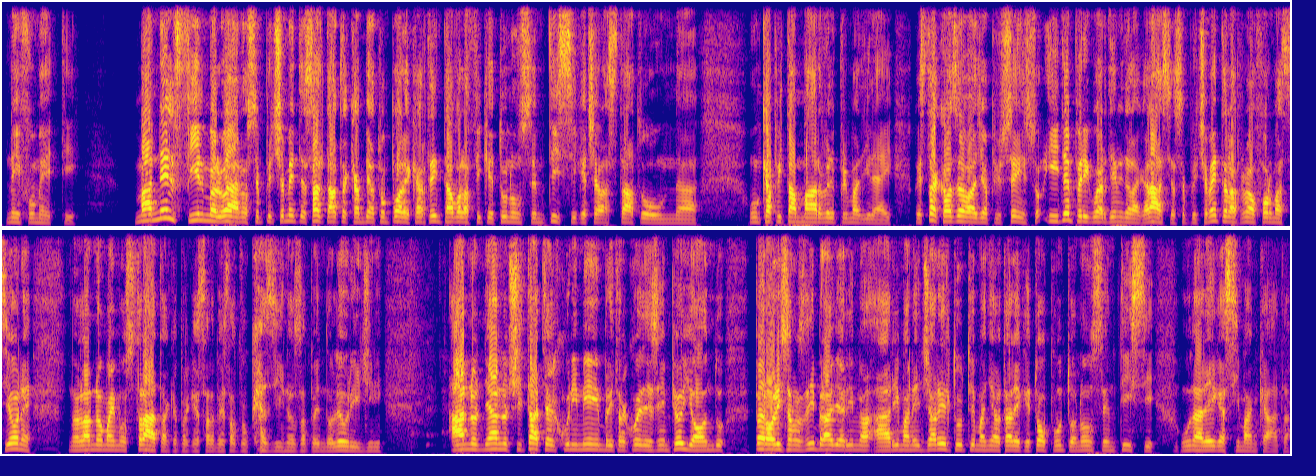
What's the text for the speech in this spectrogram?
nei fumetti. Ma nel film lo hanno semplicemente saltato e cambiato un po' le carte in tavola affinché tu non sentissi che c'era stato un, uh, un Capitan Marvel prima di lei. Questa cosa aveva già più senso. Idem per i Guardiani della Galassia, semplicemente la prima formazione non l'hanno mai mostrata, anche perché sarebbe stato un casino sapendo le origini. Hanno, ne hanno citati alcuni membri, tra cui ad esempio Yondu, però lì sono stati bravi a, rima, a, rimaneggiare il tutto in maniera tale che tu appunto non sentissi una legacy mancata.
